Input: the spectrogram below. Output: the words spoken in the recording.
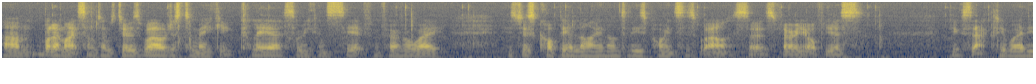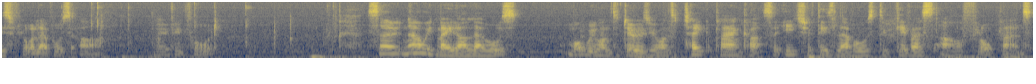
Um, what I might sometimes do as well, just to make it clear so we can see it from further away, is just copy a line onto these points as well, so it's very obvious exactly where these floor levels are moving forward. So now we've made our levels, what we want to do is we want to take plan cuts at each of these levels to give us our floor plans.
